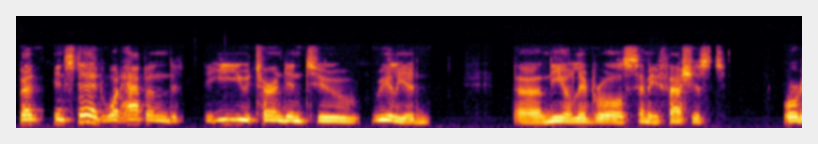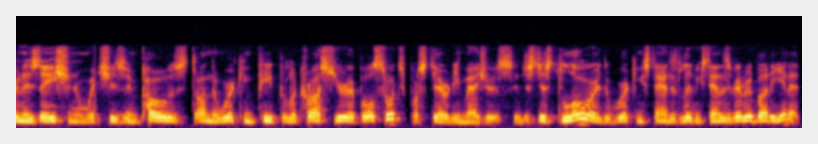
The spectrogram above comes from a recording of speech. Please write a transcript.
But instead, what happened, the EU turned into really a, a neoliberal, semi fascist organization which is imposed on the working people across Europe all sorts of austerity measures. It has just lowered the working standards, living standards of everybody in it,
